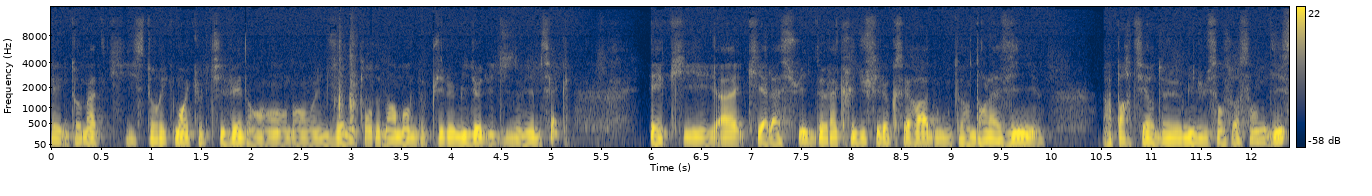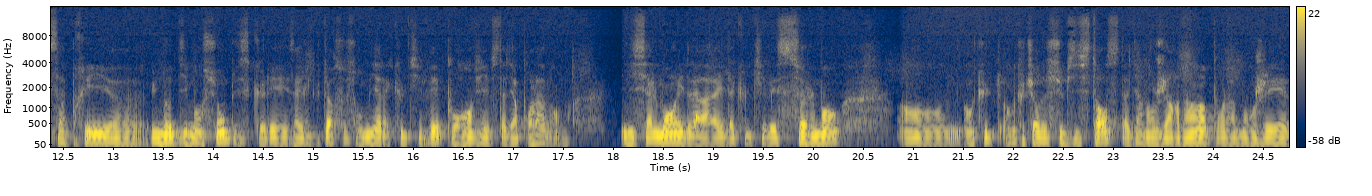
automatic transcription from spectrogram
une tomate qui historiquement est cultivée dans, dans, une zone autour de Marmande depuis le milieu du 19e siècle et qui, a, qui à la suite de la crise du phylloxéra, donc dans, la vigne, à partir de 1870, a pris une autre dimension puisque les agriculteurs se sont mis à la cultiver pour en vivre, c'est-à-dire pour la vendre. Initialement, il l'a il a cultivé seulement en, en, culture de subsistance, c'est-à-dire dans le jardin pour la manger, euh,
